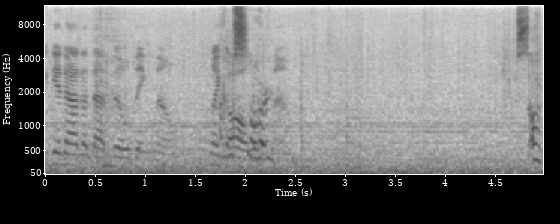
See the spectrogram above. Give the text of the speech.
To get out of that building, though. Like I'm all sorry. of them. Sorry.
